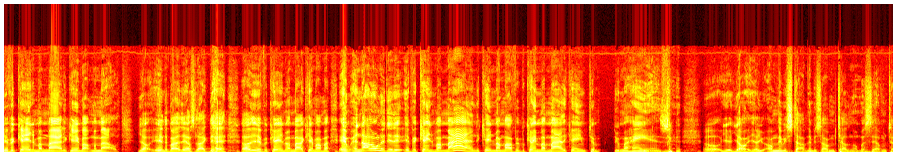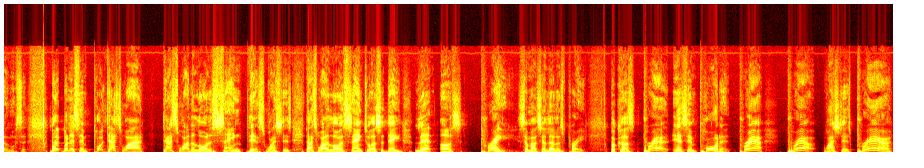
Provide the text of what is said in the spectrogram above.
if it came to my mind, it came out my mouth. Y'all, anybody else like that? Uh, if it came to my mind, it came out my mouth. And, and not only did it, if it came to my mind, it came to my mouth. If it came to my mind, it came to through my hands. oh, y'all, let me stop. Let me stop. I'm telling on myself. I'm telling myself. But but it's important. That's why that's why the Lord is saying this. Watch this. That's why the Lord is saying to us today, let us pray. Somebody said, let us pray. Because prayer is important. Prayer, prayer, watch this. Prayer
